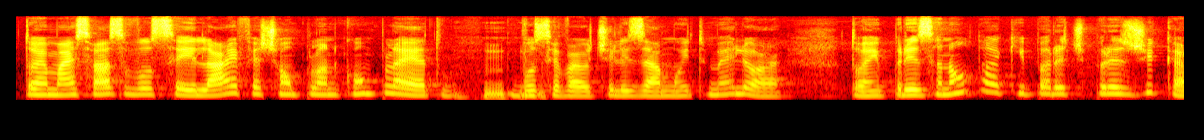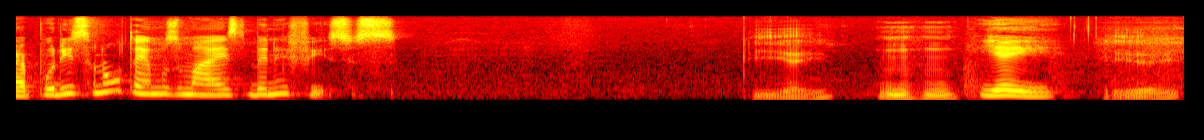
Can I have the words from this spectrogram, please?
Então é mais fácil você ir lá e fechar um plano completo. Você vai utilizar muito melhor. Então a empresa não está aqui para te prejudicar, por isso não temos mais benefícios. E aí? E aí? E aí?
